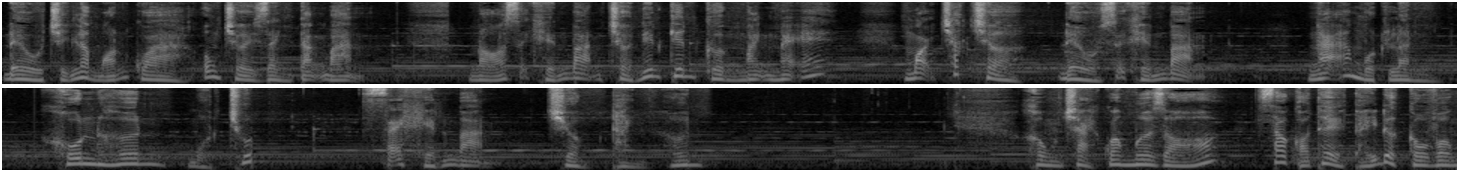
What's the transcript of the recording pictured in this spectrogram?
đều chính là món quà ông trời dành tặng bạn. Nó sẽ khiến bạn trở nên kiên cường mạnh mẽ, mọi trắc trở đều sẽ khiến bạn ngã một lần, khôn hơn một chút, sẽ khiến bạn trưởng thành hơn không trải qua mưa gió, sao có thể thấy được câu vông?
